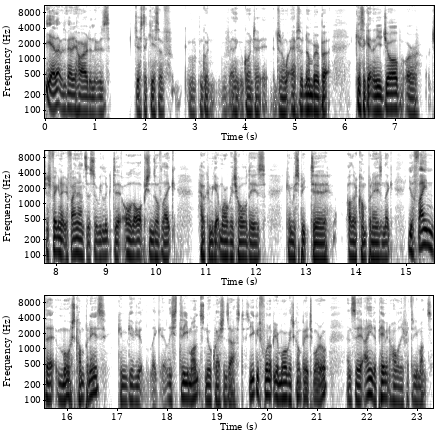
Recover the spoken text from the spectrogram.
it? yeah, that was very hard, and it was just a case of we can go. I think we're going to I don't know what episode number, but in case of getting a new job or, or just figuring out your finances. So we looked at all the options of like how can we get mortgage holidays? Can we speak to other companies? And like you'll find that most companies can give you like at least three months, no questions asked. So you could phone up your mortgage company tomorrow and say, I need a payment holiday for three months.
